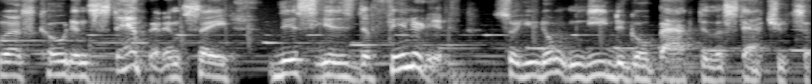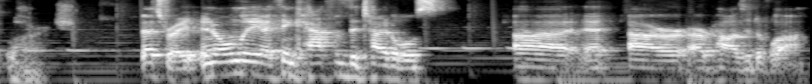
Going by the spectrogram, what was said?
US code and stamp it and say, this is definitive. So you don't need to go back to the statutes at large. That's right. And only, I think, half of the titles uh, are, are positive law.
